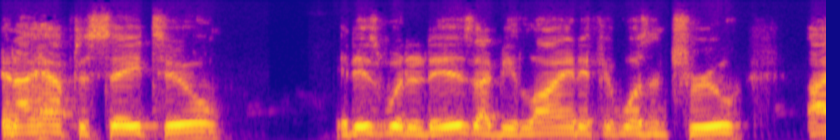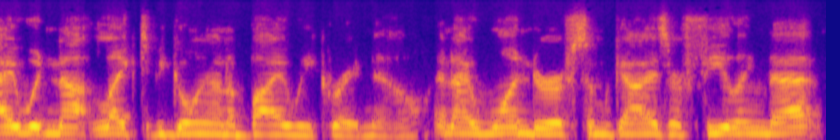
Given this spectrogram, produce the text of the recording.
and I have to say too, it is what it is. I'd be lying if it wasn't true. I would not like to be going on a bye week right now. And I wonder if some guys are feeling that.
